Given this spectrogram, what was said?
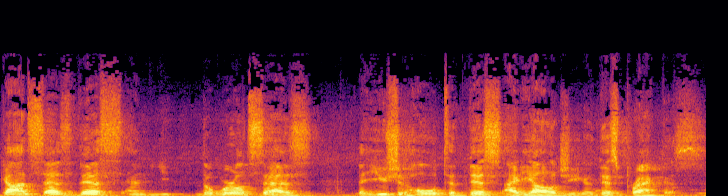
God says this, and the world says that you should hold to this ideology or this practice.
